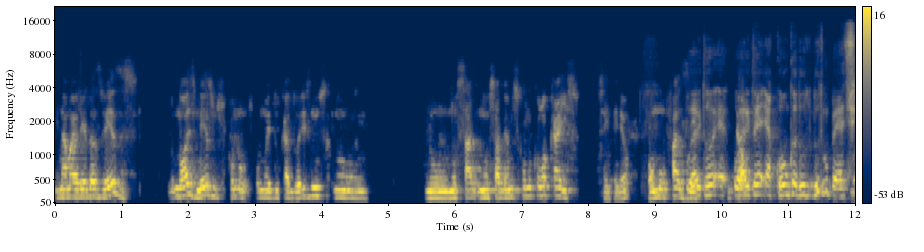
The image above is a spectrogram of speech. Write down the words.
E na maioria das vezes, nós mesmos, como, como educadores, não, não, não, não, sabe, não sabemos como colocar isso. Você entendeu? Como fazer. O Wellington é, então, o é a conca do, do trompete.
